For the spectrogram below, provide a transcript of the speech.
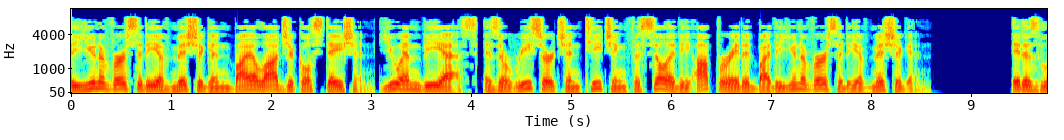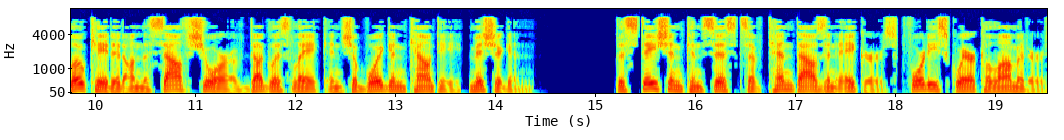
The University of Michigan Biological Station UMBS is a research and teaching facility operated by the University of Michigan. It is located on the south shore of Douglas Lake in Cheboygan County, Michigan. The station consists of 10,000 acres 40 square kilometers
